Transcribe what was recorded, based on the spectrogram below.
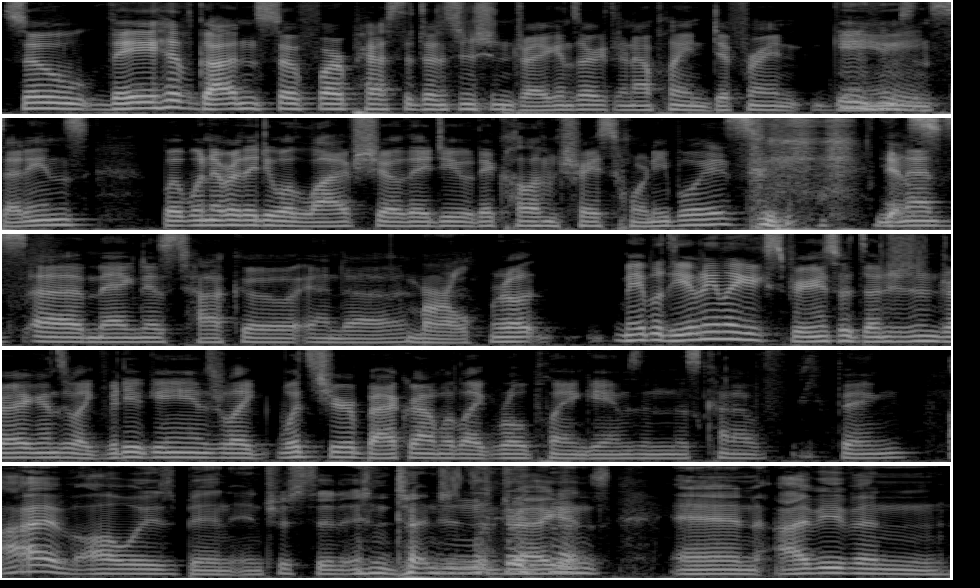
so they have gotten so far past the Dungeons and Dragons arc. They're now playing different games Mhm. and settings. But whenever they do a live show, they do they call them Tres Horny Boys, and that's uh, Magnus, Taako, and uh, Merle. Merle. Mabel, do you have any like experience with Dungeons and Dragons or like video games or like what's your background with like role playing games and this kind of thing? I've always been interested in Dungeons and Dragons, and I've even,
